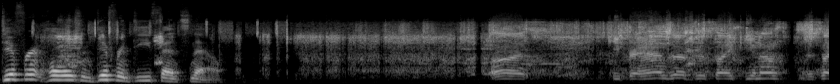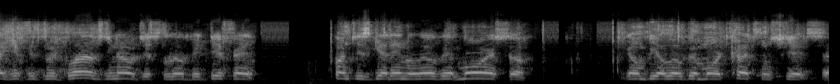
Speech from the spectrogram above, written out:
different holes and different defense now. Uh, keep your hands up just like, you know, just like if it's with gloves, you know, just a little bit different. Punches get in a little bit more, so gonna be a little bit more cuts and shit, so.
